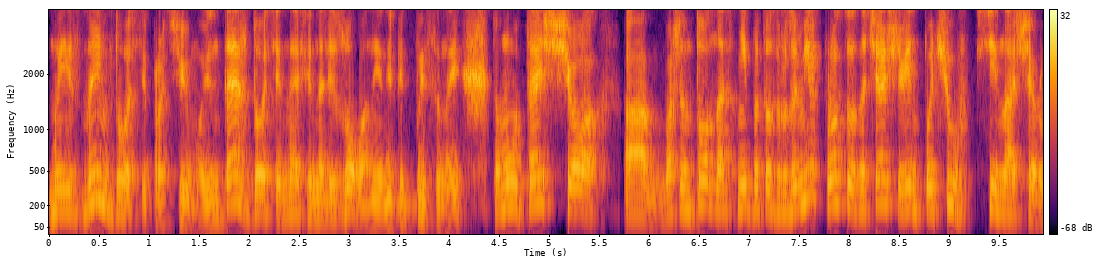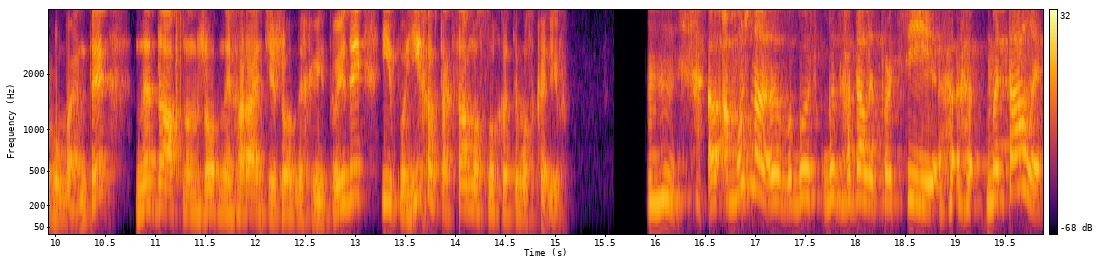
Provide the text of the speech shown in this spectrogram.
Ми із ним досі працюємо. Він теж досі не фіналізований, не підписаний. Тому те, що а, Вашингтон нас нібито зрозумів, просто означає, що він почув всі наші аргументи, не дав нам жодних гарантій, жодних відповідей і поїхав так само слухати москалів. Е, А можна е, ви, ви згадали про ці метали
